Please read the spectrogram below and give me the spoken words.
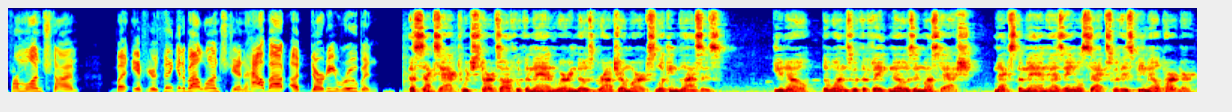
from lunchtime. But if you're thinking about lunch, Jen, how about a dirty Reuben? A sex act which starts off with a man wearing those Groucho Marx looking glasses. You know, the ones with the fake nose and mustache. Next, the man has anal sex with his female partner.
